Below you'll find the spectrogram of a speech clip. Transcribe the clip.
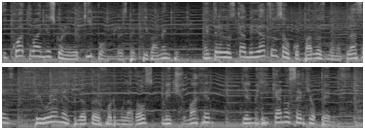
y 4 años con el equipo, respectivamente. Entre los candidatos a ocupar los monoplazas figuran el piloto de Fórmula 2, Mick Schumacher, y el mexicano Sergio Pérez.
